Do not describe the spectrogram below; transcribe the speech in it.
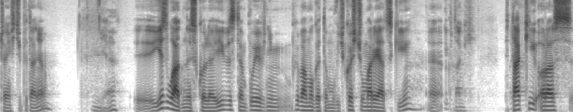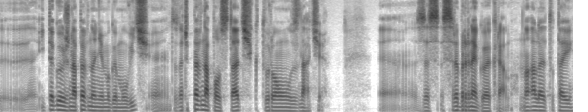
części pytania? Nie? Y, Jest ładny z kolei, występuje w nim, chyba mogę to mówić, Kościół Mariacki, e, I ptaki. ptaki oraz, y, i tego już na pewno nie mogę mówić, to znaczy pewna postać, którą znacie ze srebrnego ekranu. No ale tutaj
